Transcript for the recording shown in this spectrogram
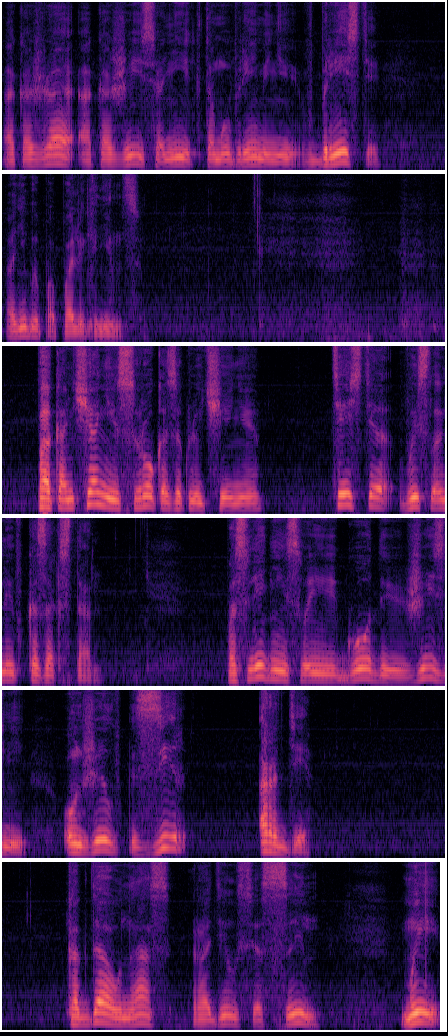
Окажа, окажись они к тому времени в Бресте, они бы попали к немцам. По окончании срока заключения тестя выслали в Казахстан. Последние свои годы жизни он жил в Зир-Орде. Когда у нас родился сын, мы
